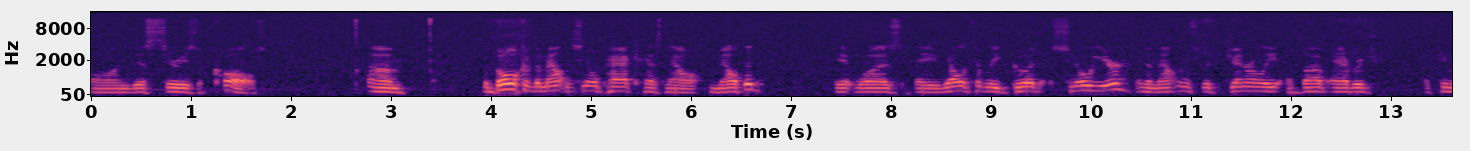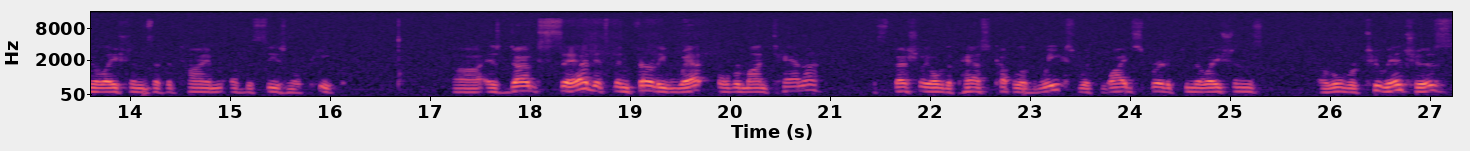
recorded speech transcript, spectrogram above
on this series of calls. Um, the bulk of the mountain snowpack has now melted. It was a relatively good snow year in the mountains with generally above average accumulations at the time of the seasonal peak. Uh, as Doug said, it's been fairly wet over Montana, especially over the past couple of weeks, with widespread accumulations of over two inches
